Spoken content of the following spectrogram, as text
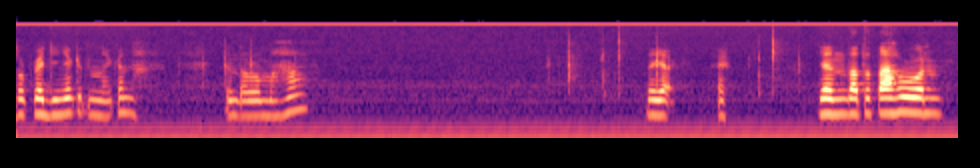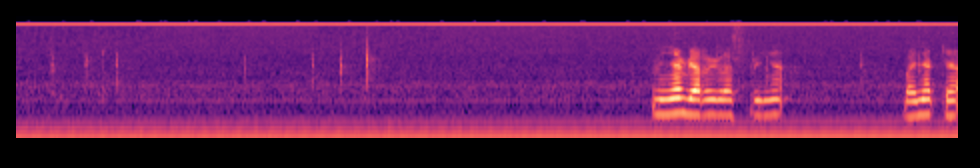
Untuk gajinya kita naikkan. Dan terlalu mahal. Nah ya eh dan satu tahun ininya biar rilis free nya banyak ya.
